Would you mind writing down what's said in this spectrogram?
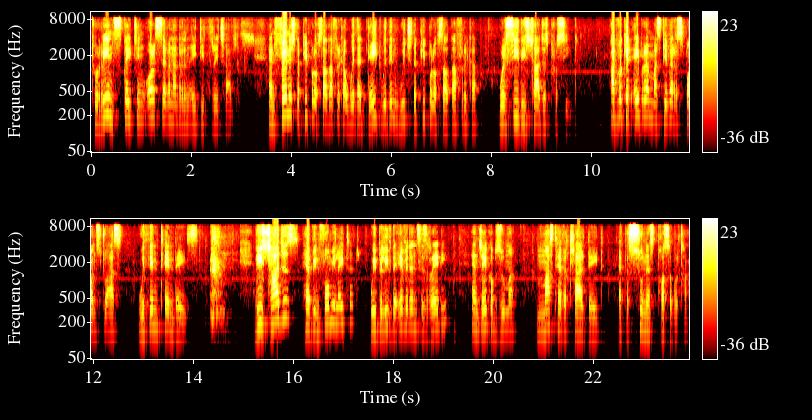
to reinstating all 783 charges and furnish the people of South Africa with a date within which the people of South Africa will see these charges proceed. Advocate Abraham must give a response to us within 10 days. These charges have been formulated. We believe the evidence is ready, and Jacob Zuma must have a trial date at the soonest possible time.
